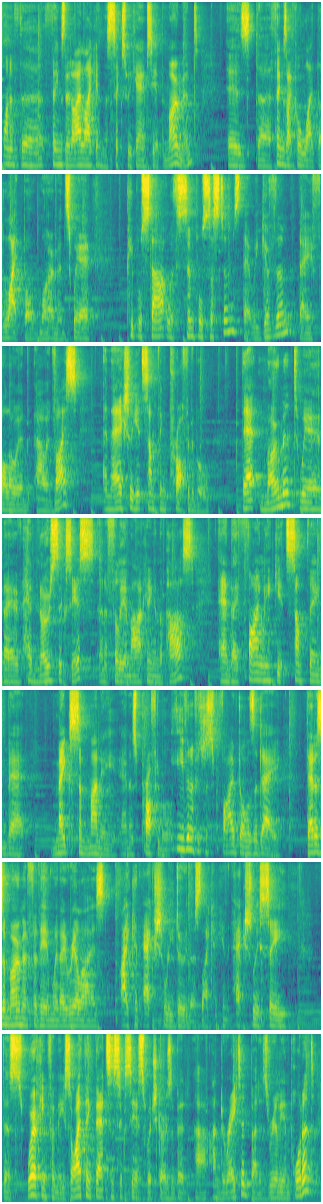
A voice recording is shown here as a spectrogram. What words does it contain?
One of the things that I like in the six week AMC at the moment is the things I call like the light bulb moments where people start with simple systems that we give them, they follow our advice, and they actually get something profitable. That moment where they've had no success in affiliate marketing in the past, and they finally get something that makes some money and is profitable, even if it's just $5 a day, that is a moment for them where they realize I could actually do this, like I can actually see this working for me. So I think that's a success which goes a bit uh, underrated, but is really important.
